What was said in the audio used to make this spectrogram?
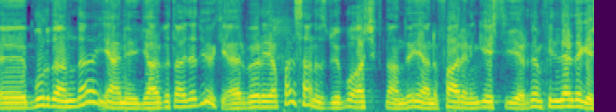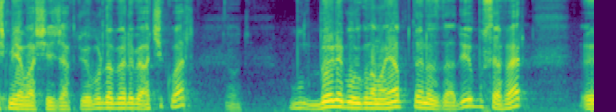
Ee, buradan da yani Yargıtay'da diyor ki eğer böyle yaparsanız diyor bu açıktan diyor yani farenin geçtiği yerden filler de geçmeye başlayacak diyor. Burada böyle bir açık var. Evet. Bu, böyle bir uygulama yaptığınızda diyor bu sefer e,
